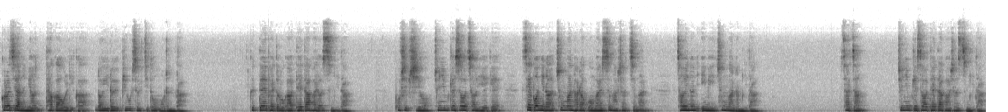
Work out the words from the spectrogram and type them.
그러지 않으면 다가올 이가 너희를 비웃을지도 모른다. 그때 베드로가 대답하였습니다. 보십시오. 주님께서 저희에게 세 번이나 충만하라고 말씀하셨지만 저희는 이미 충만합니다. 4장 주님께서 대답하셨습니다.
